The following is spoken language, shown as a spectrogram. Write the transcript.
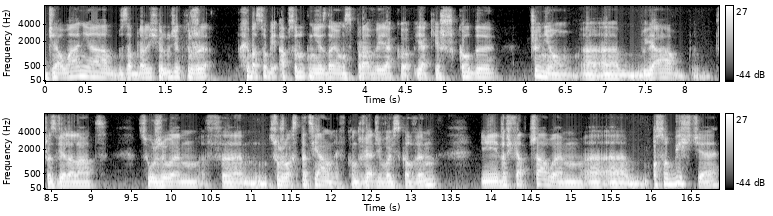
działania zabrali się ludzie, którzy chyba sobie absolutnie nie zdają sprawy, jako, jakie szkody czynią. E, e, ja przez wiele lat służyłem w służbach specjalnych, w kontrwywiadzie wojskowym i doświadczałem osobiście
